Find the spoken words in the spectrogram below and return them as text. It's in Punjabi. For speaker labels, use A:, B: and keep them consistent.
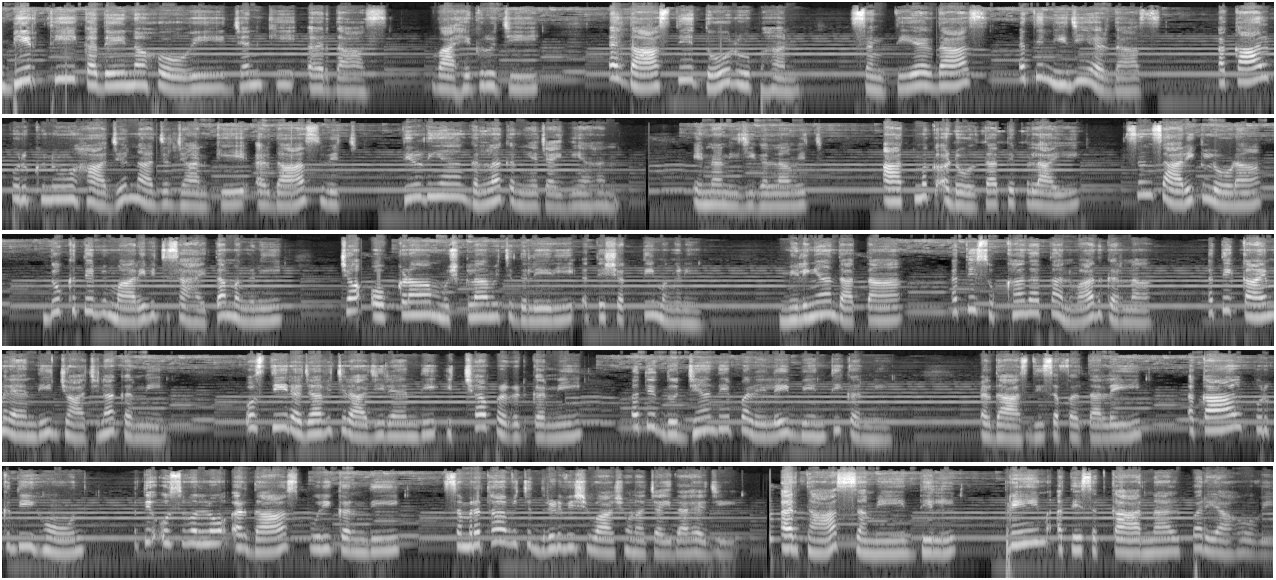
A: ਬਿਰਥੀ ਕਦੇ ਨਾ ਹੋਵੇ ਜਨ ਕੀ ਅਰਦਾਸ। ਵਾਹਿਗੁਰੂ ਜੀ, ਅਰਦਾਸ ਦੇ ਦੋ ਰੂਪ ਹਨ, ਸੰਗਤੀ ਅਰਦਾਸ ਅਤੇ ਨਿੱਜੀ ਅਰਦਾਸ। ਅਕਾਲ ਪੁਰਖ ਨੂੰ ਹਾਜ਼ਰ ਨਾਜ਼ਰ ਜਾਣ ਕੇ ਅਰਦਾਸ ਵਿੱਚ ਦਿਲ ਦੀਆਂ ਗੱਲਾਂ ਕਰਨੀਆਂ ਚਾਹੀਦੀਆਂ ਹਨ। ਇਹਨਾਂ ਨਿੱਜੀ ਗੱਲਾਂ ਵਿੱਚ ਆਤਮਿਕ ਅਡੋਲਤਾ ਤੇ ਭਲਾਈ, ਸੰਸਾਰਿਕ ਲੋੜਾਂ, ਦੁੱਖ ਤੇ ਬਿਮਾਰੀ ਵਿੱਚ ਸਹਾਇਤਾ ਮੰਗਣੀ ਜਾਂ ਔਕੜਾਂ ਮੁਸ਼ਕਲਾਂ ਵਿੱਚ ਦਲੇਰੀ ਅਤੇ ਸ਼ਕਤੀ ਮੰਗਣੀ। ਮਿਲੀਆਂ ਦਾਤਾਂ ਅਤੇ ਸੁੱਖਾਂ ਦਾ ਧੰਨਵਾਦ ਕਰਨਾ ਅਤੇ ਕਾਇਮ ਰਹਿਣ ਦੀ ਜਾਚਨਾ ਕਰਨੀ। ਉਸ ਦੀ ਰਜ਼ਾ ਵਿੱਚ ਰਾਜੀ ਰਹਿਣ ਦੀ ਇੱਛਾ ਪ੍ਰਗਟ ਕਰਨੀ ਅਤੇ ਦੂਜਿਆਂ ਦੇ ਭਲੇ ਲਈ ਬੇਨਤੀ ਕਰਨੀ। ਅਰਦਾਸ ਦੀ ਸਫਲਤਾ ਲਈ ਅਕਾਲ ਪੁਰਖ ਦੀ ਹੋਂਦ ਅਤੇ ਉਸ ਵੱਲੋਂ ਅਰਦਾਸ ਪੂਰੀ ਕਰਨ ਦੀ ਸਮਰੱਥਾ ਵਿੱਚ ਦ੍ਰਿੜ ਵਿਸ਼ਵਾਸ ਹੋਣਾ ਚਾਹੀਦਾ ਹੈ ਜੀ। ਅਰਦਾਸ ਸਮੇਂ ਦਿਲ ਪ੍ਰੇਮ ਅਤੇ ਸਤਿਕਾਰ ਨਾਲ ਭਰਿਆ ਹੋਵੇ।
